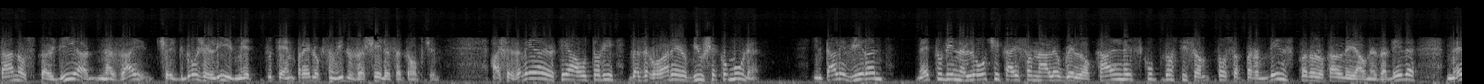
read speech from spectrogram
ta nostalgija nazaj, če kdo želi imeti tudi en predlog, sem videl za 60 občin. A se zavedajo ti avtori, da zagovarjajo bivše komune? In tale virant Ne, tudi ne loči, kaj so naloge lokalne skupnosti, so, to so prvenstveno lokalne javne zadeve, ne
